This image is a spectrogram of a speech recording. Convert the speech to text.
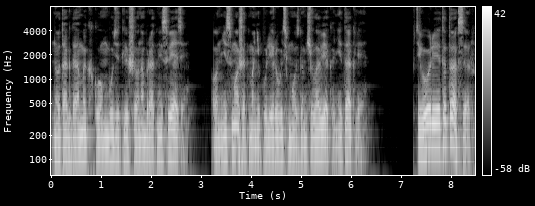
Но тогда Мэгком будет лишен обратной связи. Он не сможет манипулировать мозгом человека, не так ли? В теории это так, сэр.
